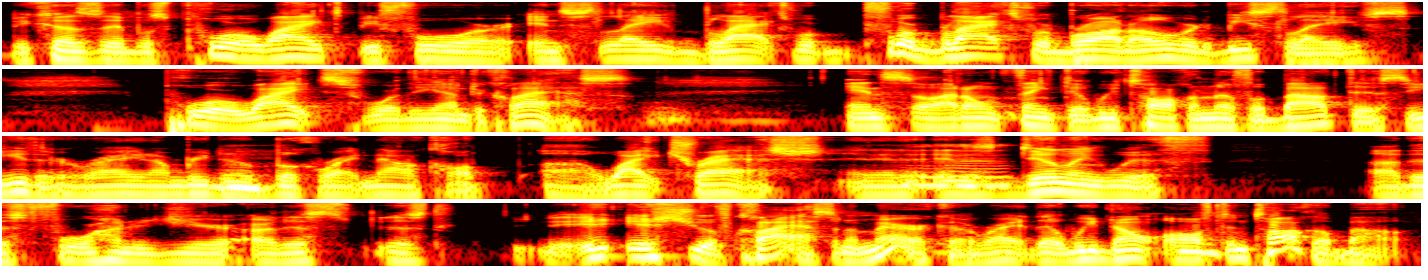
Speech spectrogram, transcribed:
because it was poor whites before enslaved blacks were before blacks were brought over to be slaves poor whites were the underclass. And so i don't think that we talk enough about this either right? I'm reading a book right now called uh, white trash and it, it is dealing with uh, this 400 year or this this issue of class in america right that we don't often talk about.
